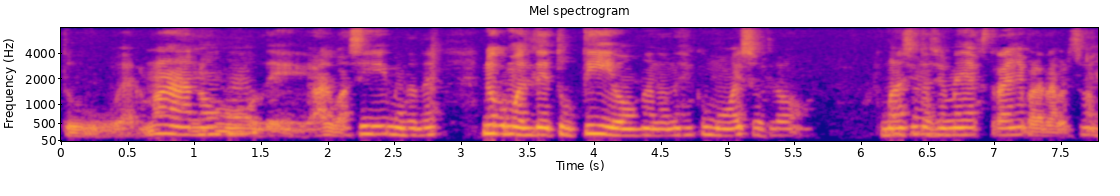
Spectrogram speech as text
tu hermano, de algo así, ¿me entendés? No como el de tu tío, ¿me entendés? Es como eso, es lo, como una situación media extraña para la persona.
